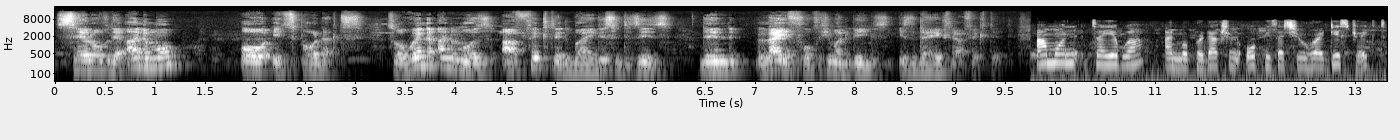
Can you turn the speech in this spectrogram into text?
sale of the animal or its products. So when animals are affected by this disease, then life of human beings is directly affected. Amon Tayebwa, Animal Production Officer Kiruhura District,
